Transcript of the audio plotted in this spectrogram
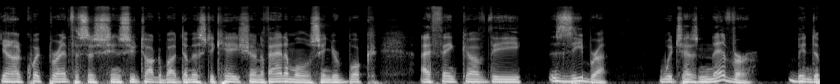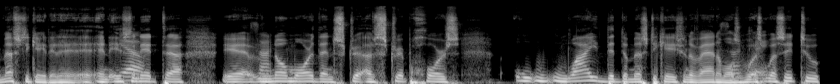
You know, a quick parenthesis since you talk about domestication of animals in your book, I think of the zebra, which has never been domesticated, and isn't yeah. it uh, exactly. no more than stri- a strip horse? Why the domestication of animals exactly. was was it to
